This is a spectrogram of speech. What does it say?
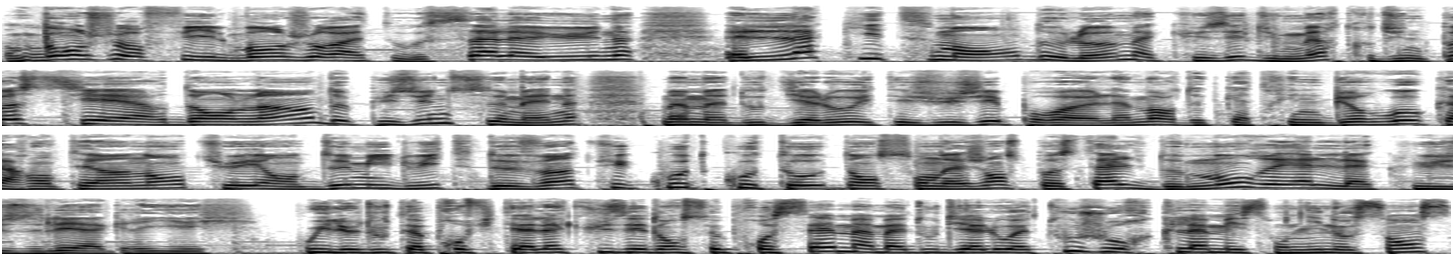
Bonjour Phil, bonjour à tous. À la une, l'acquittement de l'homme accusé du meurtre d'une postière dans l'Ain depuis une semaine. Mamadou Diallo était jugé pour euh, la mort de Catherine Burgot, 41 ans, tuée en 2008 de 28 coups de couteau dans son agence postale de Montréal-Lacluse, Léa Grillé. Oui, le doute a profité à l'accusé dans ce procès. Mamadou Diallo a toujours clamé son innocence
